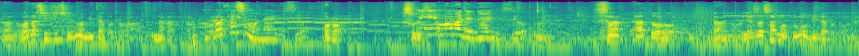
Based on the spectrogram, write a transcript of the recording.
あの私自身は見たことがなかったので。私もないですよ。あらそうですか。今までないですよ。うん。さあとあの安田三国も見たことがない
